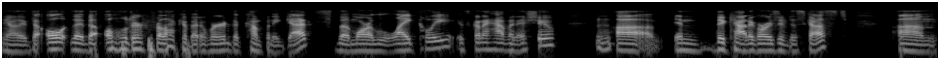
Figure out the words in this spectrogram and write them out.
you know the old the, the older for lack of a better word the company gets the more likely it's going to have an issue Mhm. uh, in the categories we've discussed um,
